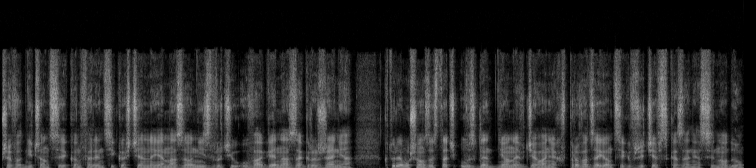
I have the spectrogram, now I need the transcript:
Przewodniczący konferencji kościelnej Amazonii zwrócił uwagę na zagrożenia, które muszą zostać uwzględnione w działaniach wprowadzających w życie wskazania synodu.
